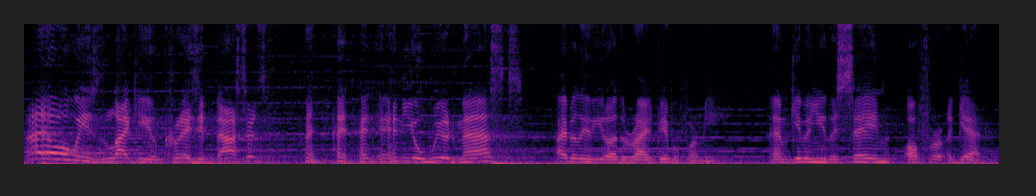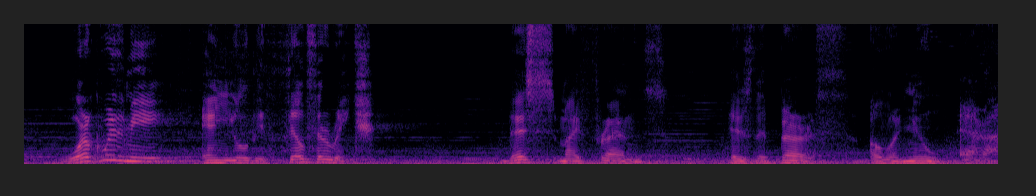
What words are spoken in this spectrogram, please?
I always like you crazy bastards. and, and your weird masks. I believe you are the right people for me. I'm giving you the same offer again. Work with me, and you'll be filthy rich. This, my friends, is the birth of a new era.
